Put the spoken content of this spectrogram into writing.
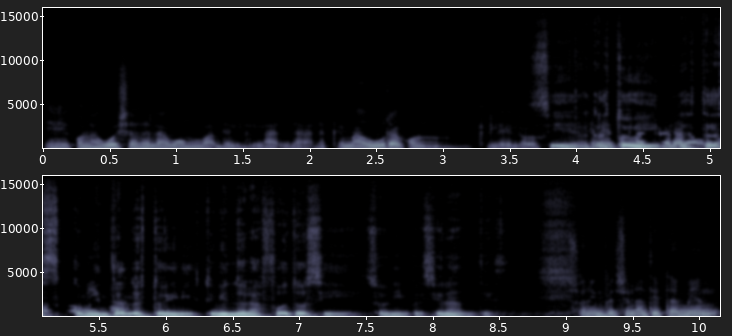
eh, con las huellas de la bomba, de la, quemadura con que le, Sí, acá estoy, la estás comentando, estoy, estoy viendo las fotos y son impresionantes. Son impresionantes y también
